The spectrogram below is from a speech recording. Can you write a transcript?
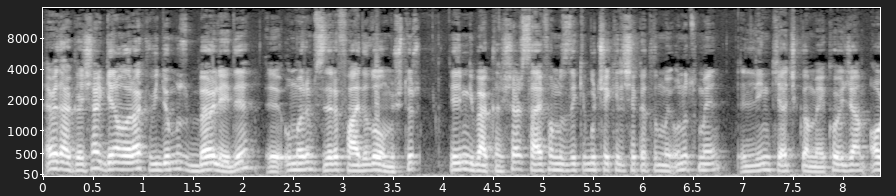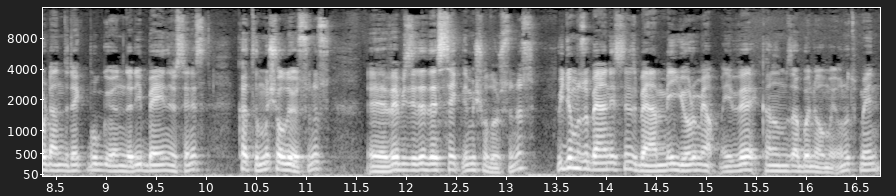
Evet arkadaşlar genel olarak videomuz böyleydi. Ee, umarım sizlere faydalı olmuştur. Dediğim gibi arkadaşlar sayfamızdaki bu çekilişe katılmayı unutmayın. Linki açıklamaya koyacağım. Oradan direkt bu gönderiyi beğenirseniz katılmış oluyorsunuz. Ee, ve bizi de desteklemiş olursunuz. Videomuzu beğendiyseniz beğenmeyi, yorum yapmayı ve kanalımıza abone olmayı unutmayın.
